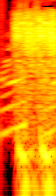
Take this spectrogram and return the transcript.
Mm-hmm.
